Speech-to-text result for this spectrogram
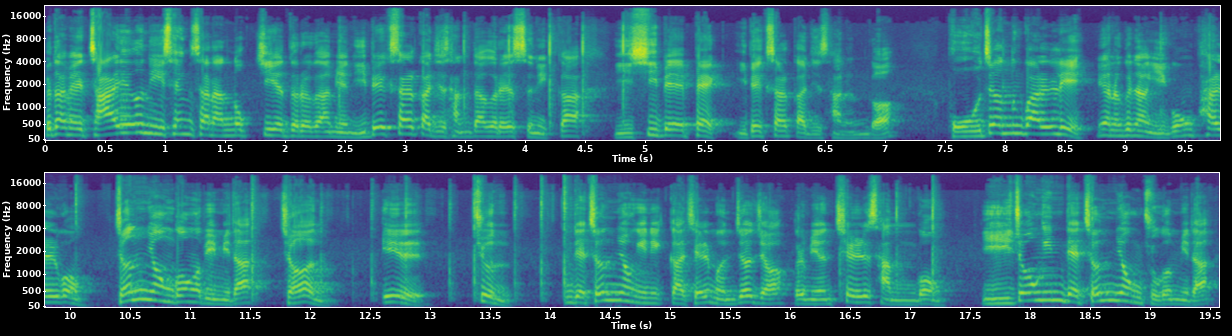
그 다음에 자연이 생산한 녹지에 들어가면 200살까지 산다 그랬으니까 20에 100, 200살까지 사는 거. 보전 관리, 얘는 그냥 2080. 전용 공업입니다. 전, 일, 준. 근데 전용이니까 제일 먼저죠. 그러면 730. 이종인데 전용 주거입니다.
